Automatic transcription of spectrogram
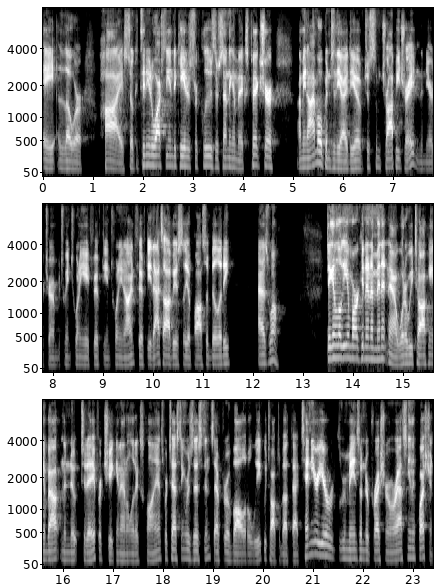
a lower high. So continue to watch the indicators for clues. They're sending a mixed picture. I mean, I'm open to the idea of just some choppy trade in the near term between 2850 and 2950. That's obviously a possibility as well. Taking a look at your market in a minute now. What are we talking about in the note today for Chaikin Analytics clients? We're testing resistance after a volatile week. We talked about that. 10 year year remains under pressure, and we're asking the question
